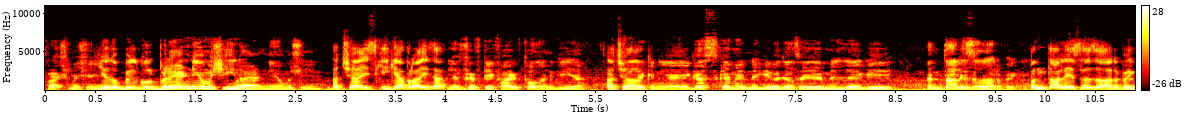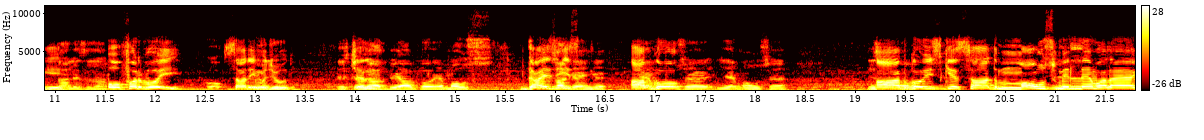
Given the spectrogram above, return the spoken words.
فریش مشین یہ تو بالکل brand new machine brand new machine اچھا اس کی کیا پرائز ہے یہ ففٹی فائیو تھاؤزینڈ کی ہے اچھا لیکن یہ اگست کے مہینے کی وجہ سے یہ مل جائے گی پینتالیس ہزار روپے کی۔ پینتالیس ہزار روپے کی۔ آفر وہی ساری موجود۔ اس کے۔ ساتھ بھی آپ کو یہ ماؤس گے۔ آپ کو- یہ ماؤس ہے۔ آپ کو اس کے ساتھ ماؤس ملنے والا ہے۔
